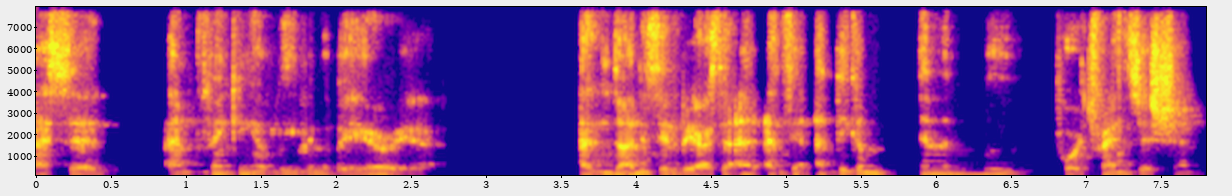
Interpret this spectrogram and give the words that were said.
I said, I'm thinking of leaving the Bay Area. I, no, I didn't say the Bay Area. I said, I, I, th- I think I'm in the mood for a transition.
